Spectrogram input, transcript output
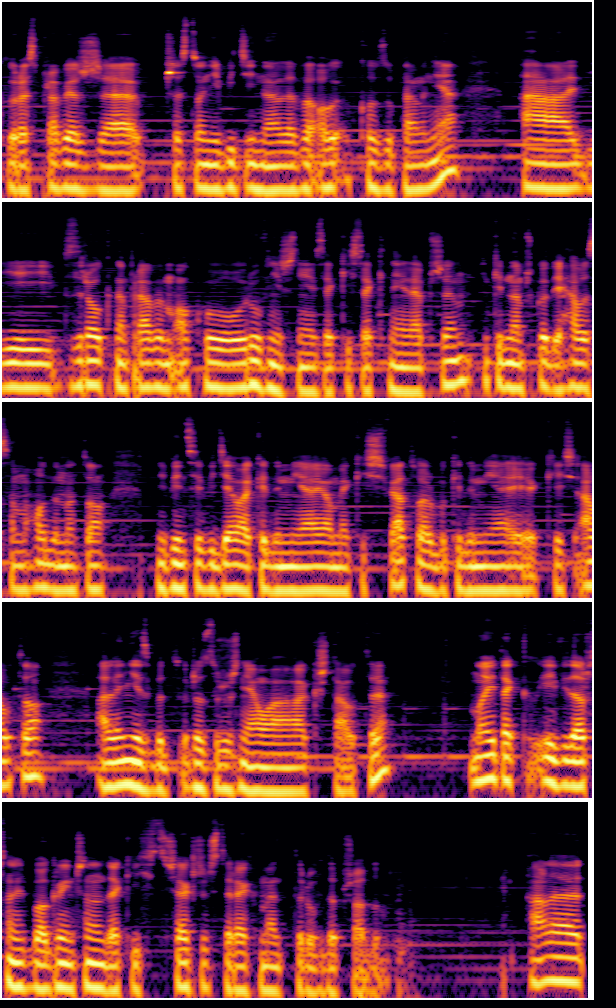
która sprawia, że przez to nie widzi na lewe oko zupełnie, a jej wzrok na prawym oku również nie jest jakiś taki najlepszy. I kiedy na przykład jechały samochodem, no to mniej więcej widziała, kiedy mijają jakieś światło albo kiedy mija jakieś auto, ale niezbyt rozróżniała kształty. No i tak jej widoczność była ograniczona do jakichś 3 czy 4 metrów do przodu ale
